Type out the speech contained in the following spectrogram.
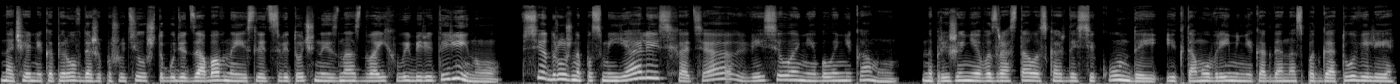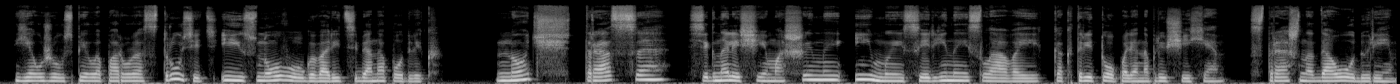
Начальник оперов даже пошутил, что будет забавно, если цветочный из нас двоих выберет Ирину. Все дружно посмеялись, хотя весело не было никому. Напряжение возрастало с каждой секундой, и к тому времени, когда нас подготовили, я уже успела пару раз струсить и снова уговорить себя на подвиг. Ночь, трасса, сигналящие машины и мы с Ириной и Славой, как три тополя на плющихе. Страшно до одури.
